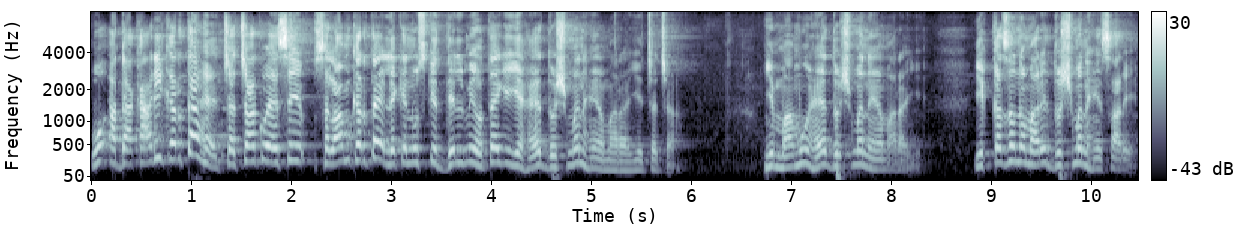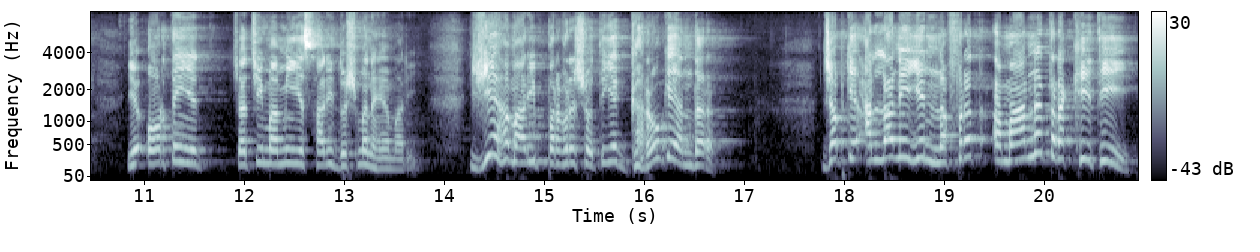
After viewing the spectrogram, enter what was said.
وہ اداکاری کرتا ہے، چچا کو ایسے سلام کرتا ہے، لیکن اس کے دل میں ہوتا ہے کہ یہ ہے دشمن ہے ہمارا یہ چچا۔ یہ ماموں ہے، دشمن ہے ہمارا یہ۔ یہ کزن ہمارے دشمن ہیں سارے۔ یہ عورتیں، یہ چچی مامی، یہ ساری دشمن ہیں ہماری۔ یہ ہماری پرورش ہوتی ہے گھروں کے اندر۔ جبکہ اللہ نے یہ نفرت امانت رکھی تھی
